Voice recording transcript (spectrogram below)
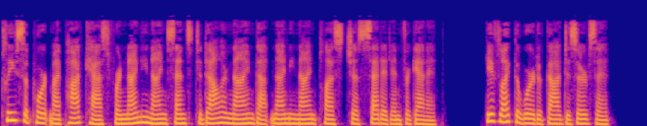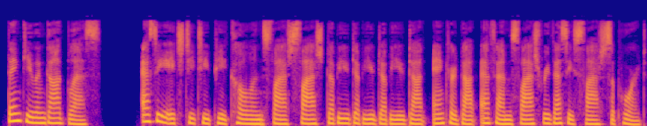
Please support my podcast for 99 cents to $9.99 plus just set it and forget it. Give like the word of God deserves it. Thank you and God bless. SEHTTP colon slash slash www.anchor.fm slash revesi slash support.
